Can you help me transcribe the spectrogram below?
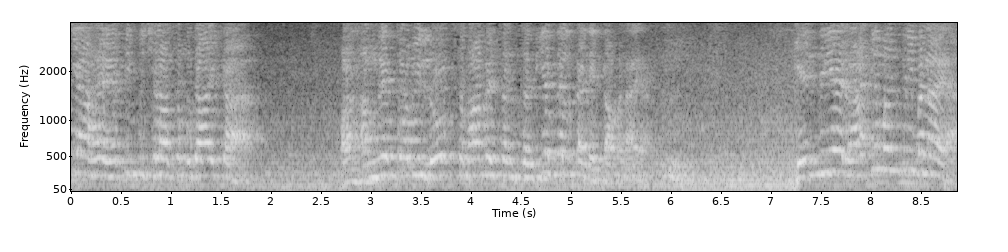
क्या है अति पिछड़ा समुदाय का? और हमने तो अभी लोकसभा में संसदीय दल का नेता बनाया, केंद्रीय राज्य मंत्री बनाया।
